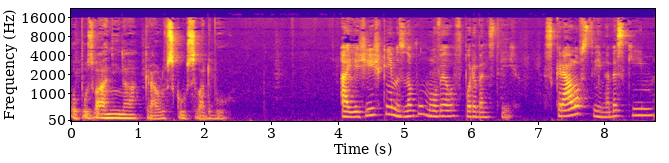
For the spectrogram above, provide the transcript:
o pozvání na královskou svatbu. A Ježíš k ním znovu mluvil v podobenstvích. S královstvím nebeským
